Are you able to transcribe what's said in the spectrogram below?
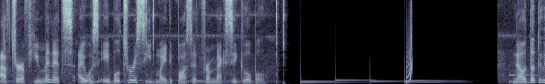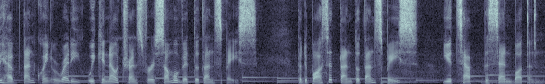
After a few minutes, I was able to receive my deposit from MEXC Global. Now that we have Toncoin already, we can now transfer some of it to Ton Space. To deposit TON to Ton Space, you tap the Send button.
